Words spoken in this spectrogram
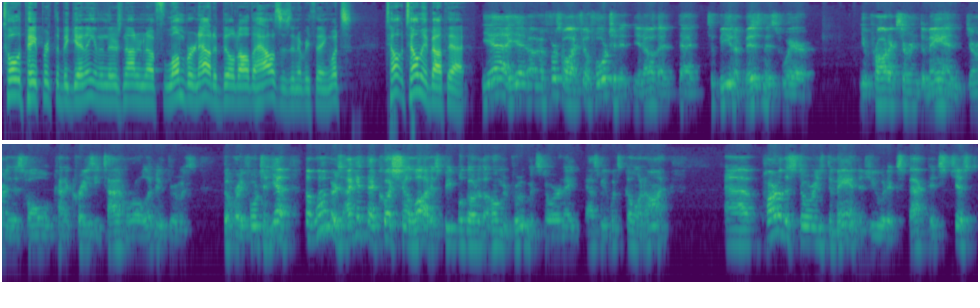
toilet paper at the beginning, and then there's not enough lumber now to build all the houses and everything. What's tell tell me about that? Yeah, yeah. First of all, I feel fortunate, you know, that that to be in a business where your products are in demand during this whole kind of crazy time we're all living through is feel very fortunate. Yeah, the lumbers, I get that question a lot as people go to the home improvement store and they ask me what's going on. Uh, part of the story is demand, as you would expect. It's just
